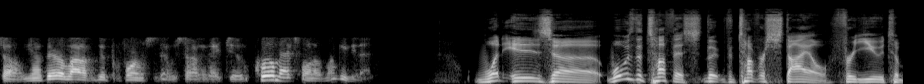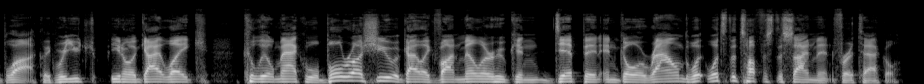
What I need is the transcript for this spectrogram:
So, you know, there are a lot of good performances that we saw today too. Khalil Mack's one of them. I'll give you that. What is uh what was the toughest the, the tougher style for you to block? Like were you you know a guy like Khalil Mack who will bull rush you, a guy like Von Miller who can dip and, and go around? What what's the toughest assignment for a tackle?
